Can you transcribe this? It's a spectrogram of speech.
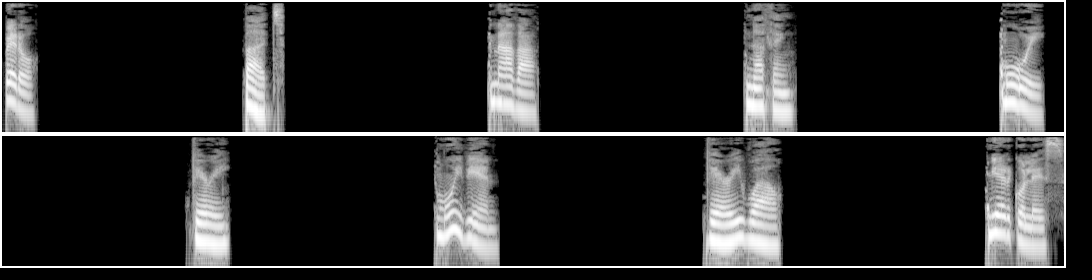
Pero. But. Nada. Nothing. Muy. Very. Muy bien. Very well. Miércoles.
